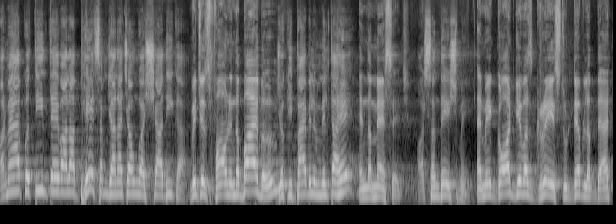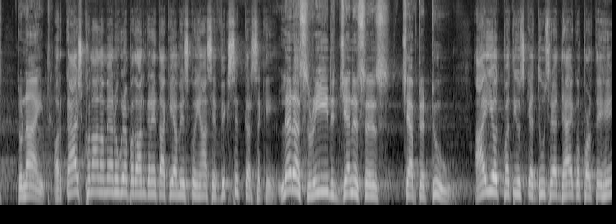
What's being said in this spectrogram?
और मैं आपको तीन तय वाला भेद समझाना चाहूँगा शादी का which is found in the Bible जो कि बाइबल में मिलता है in the message. और संदेश में And may God give us grace to develop that tonight. और काश खुदा हमें अनुग्रह प्रदान करें ताकि हम इसको यहाँ से विकसित कर सके Let us read Genesis chapter 2. आइए उत्पत्ति उसके दूसरे अध्याय को पढ़ते हैं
